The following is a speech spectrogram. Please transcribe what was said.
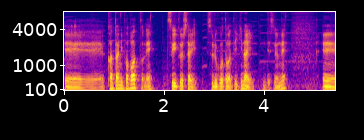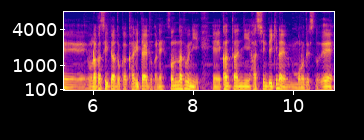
え簡単にパパッとね、ツイートしたりすることはできないんですよね。えー、お腹すいたとか借りたいとかね、そんな風に、えー、簡単に発信できないものですので、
